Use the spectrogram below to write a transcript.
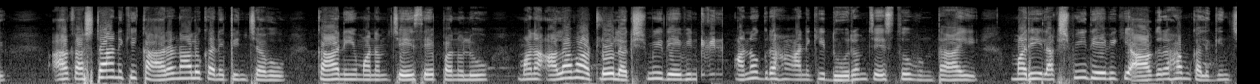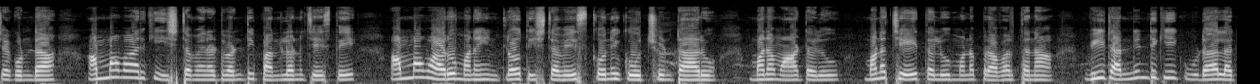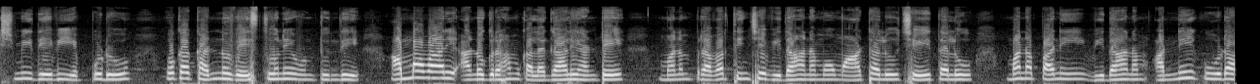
ఆ కష్టానికి కారణాలు కనిపించవు. కానీ మనం చేసే పనులు మన అలవాట్లు లక్ష్మీదేవి అనుగ్రహానికి దూరం చేస్తూ ఉంటాయి. మరి లక్ష్మీదేవికి ఆగ్రహం కలిగించకుండా అమ్మవారికి ఇష్టమైనటువంటి పనులను చేస్తే అమ్మవారు మన ఇంట్లో తిష్ట వేసుకొని కూర్చుంటారు. మన మాటలు మన చేతలు మన ప్రవర్తన వీటన్నింటికీ కూడా లక్ష్మీదేవి ఎప్పుడూ ఒక కన్ను వేస్తూనే ఉంటుంది. అమ్మవారి అనుగ్రహం కలగాలి అంటే మనం ప్రవర్తించే విధానము మాటలు చేతలు మన పని విధానం అన్నీ కూడా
